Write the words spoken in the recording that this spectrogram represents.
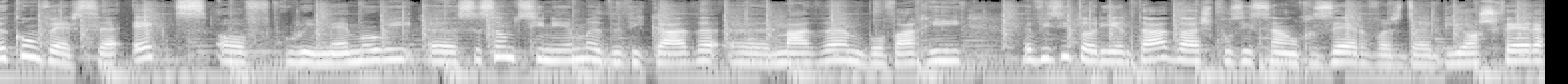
A conversa Acts of Rememory, a sessão de cinema dedicada a Madame Bovary, a visita orientada à exposição Reservas da Biosfera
